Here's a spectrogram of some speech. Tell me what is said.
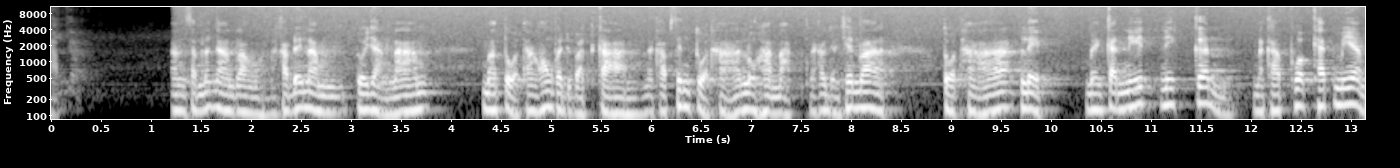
ครับ ทางสำนักงานเรานะครับได้นำตัวอย่างน้ำมาตรวจทางห้องปฏิบัติการนะครับ ซึ่งตรวจหาโลหะหนักนะครับ อย่างเช่นว่า ตรวจหาเหล็กแมงกานีสนิกเกิลนะครับ พวกแคดเมียม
